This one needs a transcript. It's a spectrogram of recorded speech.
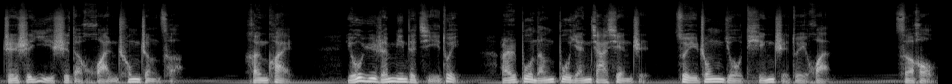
只是一时的缓冲政策。很快，由于人民的挤兑。而不能不严加限制，最终又停止兑换。此后，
